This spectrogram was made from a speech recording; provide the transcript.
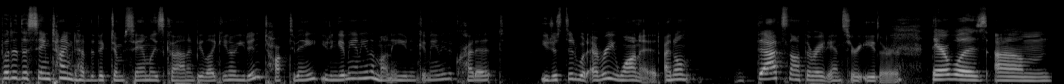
But at the same time to have the victims' families come out and be like, "You know, you didn't talk to me. You didn't give me any of the money. You didn't give me any of the credit. You just did whatever you wanted." I don't that's not the right answer either. There was um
